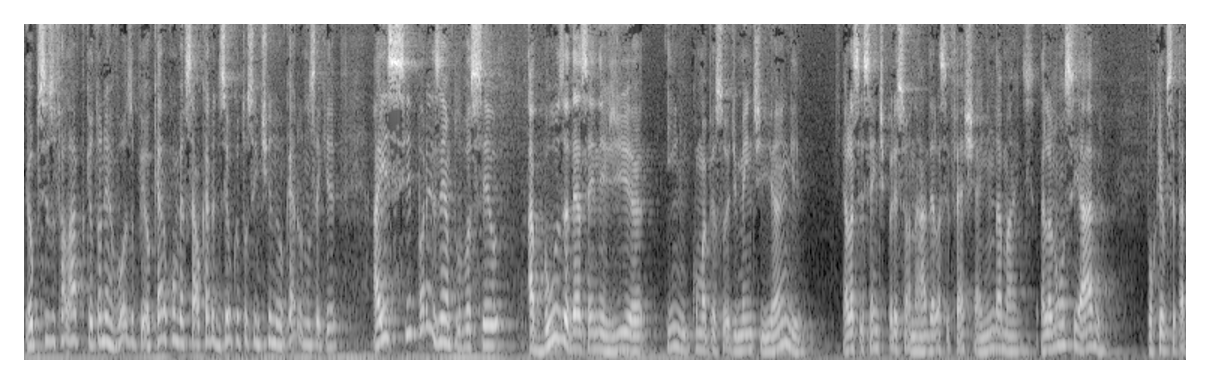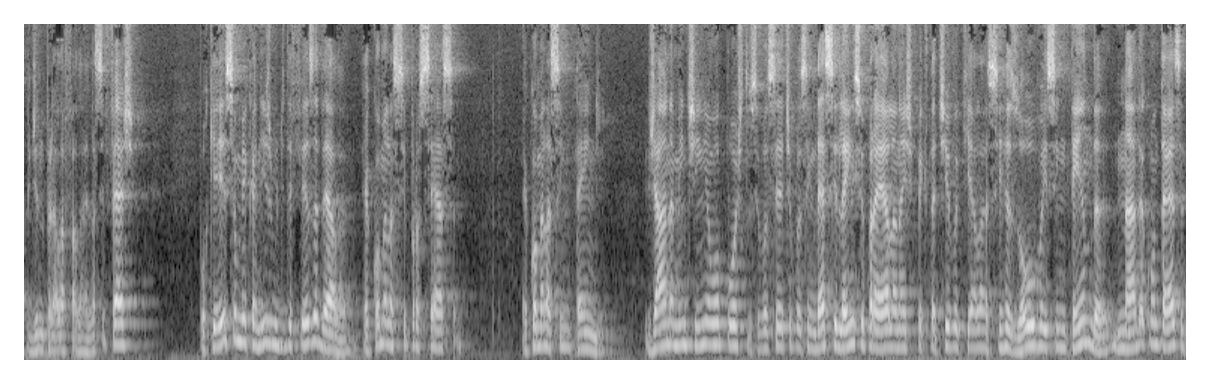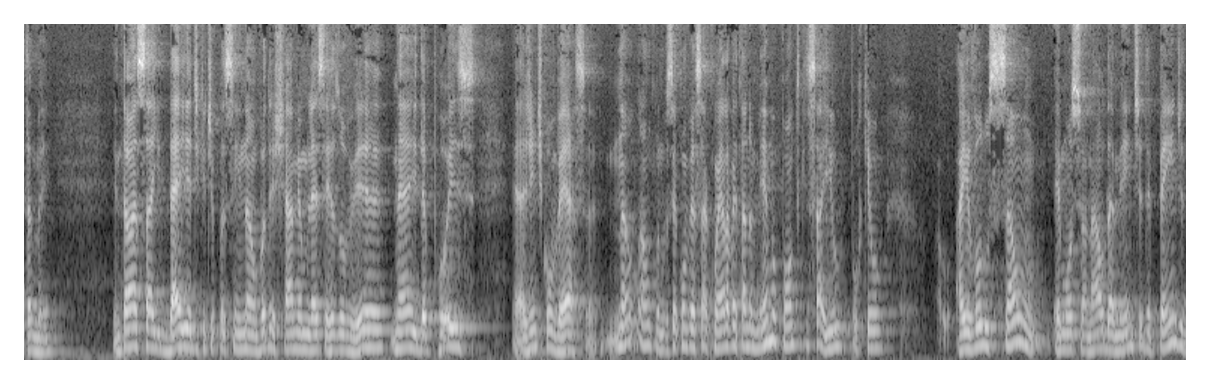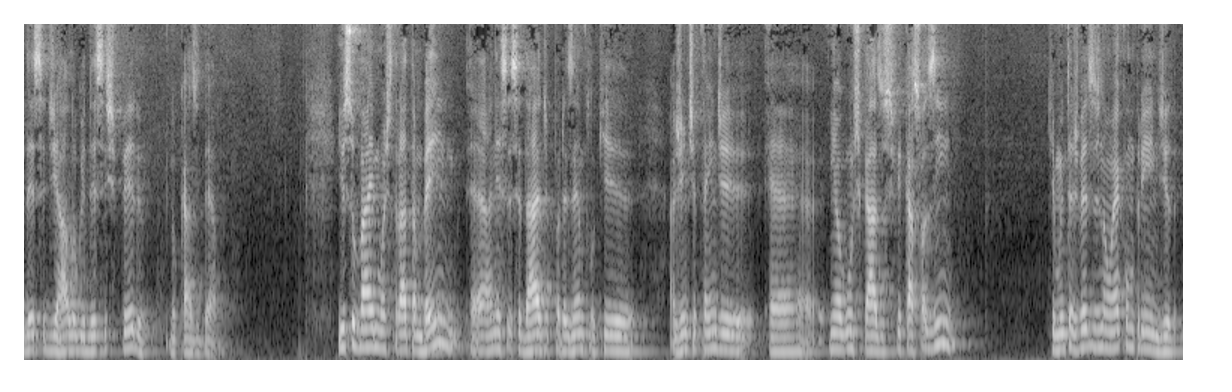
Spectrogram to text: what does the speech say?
Eu preciso falar porque eu estou nervoso, eu quero conversar, eu quero dizer o que eu estou sentindo, eu quero não sei o quê. Aí, se, por exemplo, você abusa dessa energia in com uma pessoa de mente yang, ela se sente pressionada, ela se fecha ainda mais. Ela não se abre porque você está pedindo para ela falar, ela se fecha. Porque esse é o mecanismo de defesa dela, é como ela se processa, é como ela se entende. Já na mentinha é o oposto. Se você, tipo assim, der silêncio para ela na expectativa que ela se resolva e se entenda, nada acontece também. Então essa ideia de que tipo assim, não, vou deixar minha mulher se resolver, né, e depois é, a gente conversa. Não, não, quando você conversar com ela vai estar no mesmo ponto que saiu, porque o, a evolução emocional da mente depende desse diálogo e desse espelho, no caso dela. Isso vai mostrar também é, a necessidade, por exemplo, que a gente tem de, é, em alguns casos, ficar sozinho, que muitas vezes não é compreendida.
